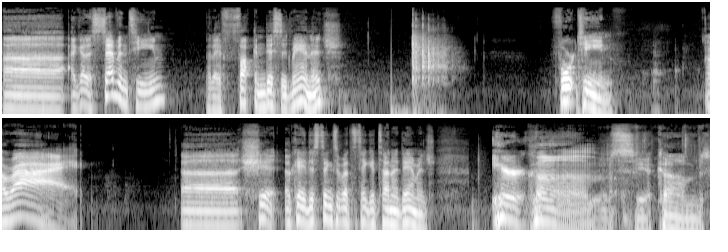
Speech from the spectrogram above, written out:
Uh, I got a seventeen, but I fucking disadvantage. Fourteen. All right. Uh, shit. Okay, this thing's about to take a ton of damage. Here it comes. Here it comes.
